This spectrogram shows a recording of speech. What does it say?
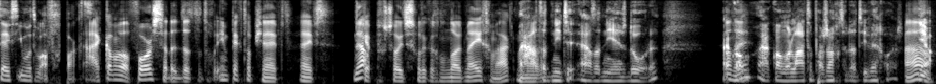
Heeft iemand hem afgepakt. Ja, ik kan me wel voorstellen dat het toch impact op je heeft. heeft. Ja. Ik heb zoiets gelukkig nog nooit meegemaakt. Maar hij had, het niet, hij had het niet eens door. Hè? Hij, Oh, nee? kwam, hij kwam er later pas achter dat hij weg was. Ah, Ja.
